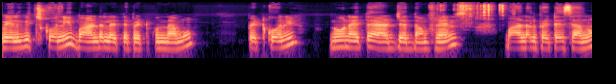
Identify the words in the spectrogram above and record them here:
వెలిగించుకొని బాండలు అయితే పెట్టుకుందాము. పెట్టుకొని నూనె అయితే యాడ్ చేద్దాం ఫ్రెండ్స్. బాండలు పెట్టేశాను.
